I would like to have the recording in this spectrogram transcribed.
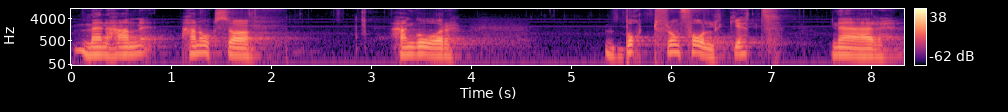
men han, han också, han går bort från folket när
